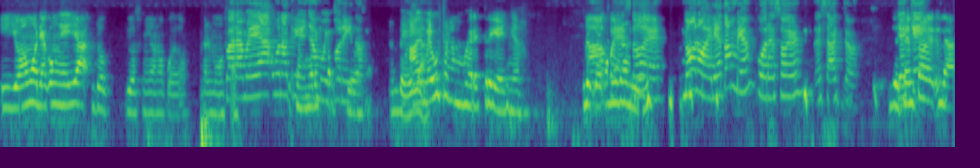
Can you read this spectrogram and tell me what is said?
Y yo me moría con ella, yo, Dios mío, no puedo. Qué hermosa. Para mí es una mujer muy bonita. bella. A mí me gustan las mujeres trigueñas. Ah, pues eso también. es. No, Noelia también, por eso es. Exacto. Yo Y es siento la,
